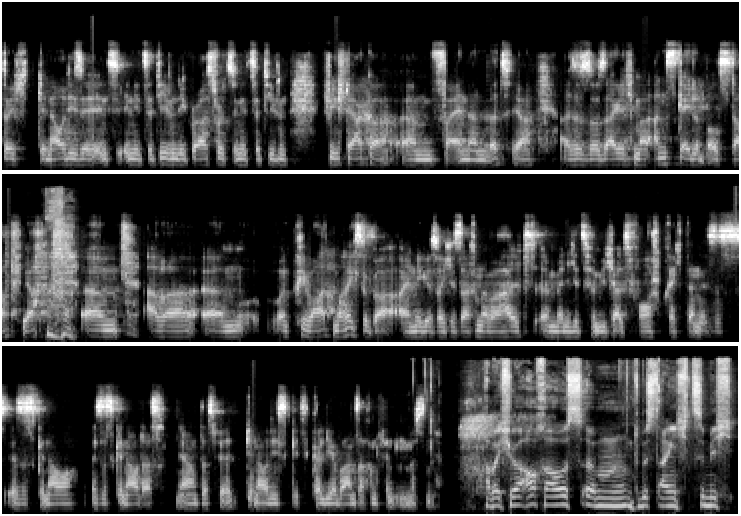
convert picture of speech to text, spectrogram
durch genau diese Initiativen, die Grassroots-Initiativen, viel stärker ähm, verändern wird. Ja, also so sage ich mal unscalable Stuff. Ja, ähm, aber ähm, und privat mache ich sogar einige solche Sachen, aber halt, ähm, wenn ich jetzt für mich als Fonds spreche, dann ist es, ist es genau, ist es genau das. Ja, dass wir genau die skalierbaren Sachen finden müssen. Aber ich höre auch raus, ähm, du bist eigentlich ziemlich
